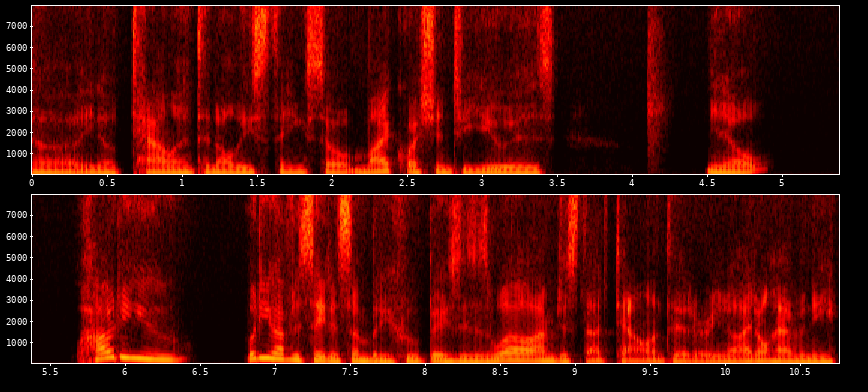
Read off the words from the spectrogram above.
uh, you know talent and all these things. So my question to you is, you know, how do you what do you have to say to somebody who basically says, "Well, I'm just not talented," or you know, I don't have any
